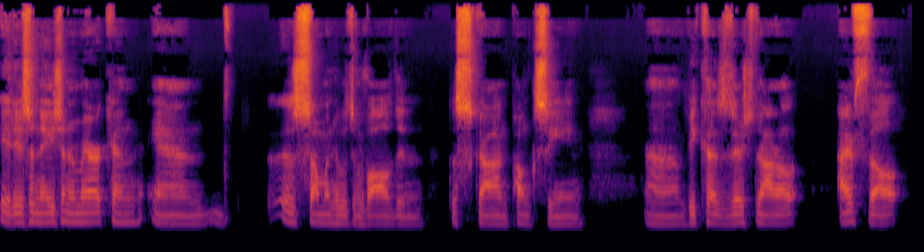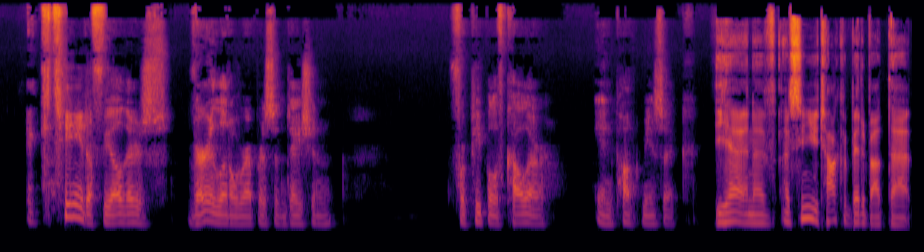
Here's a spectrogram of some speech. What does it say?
it is an Asian American and as someone who was involved in the ska and punk scene, um, because there's not a, I felt and continue to feel there's very little representation for people of color in punk music. Yeah, and I've I've seen you talk a bit about that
